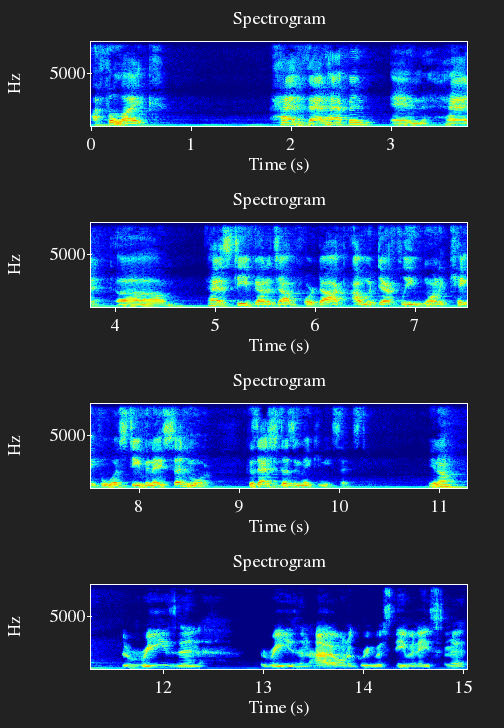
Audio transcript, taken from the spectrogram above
I feel like had that happened and had um, had Steve got a job before Doc, I would definitely want to cape for what Stephen A. said more because that just doesn't make any sense to me. You know, the reason the reason I don't agree with Stephen A. Smith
